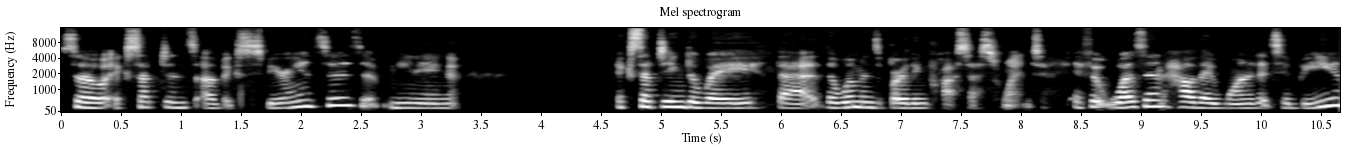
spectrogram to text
So, acceptance of experiences, meaning accepting the way that the women's birthing process went. If it wasn't how they wanted it to be,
